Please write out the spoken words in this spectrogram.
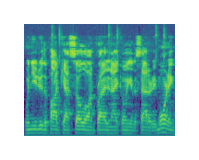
when you do the podcast solo on Friday night going into Saturday morning.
